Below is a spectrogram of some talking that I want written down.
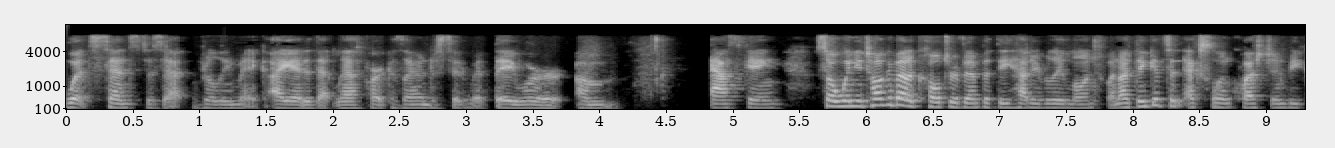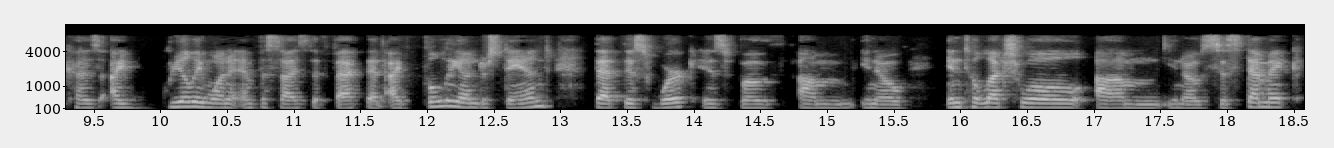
What sense does that really make? I added that last part because I understood what they were um, asking. So when you talk about a culture of empathy, how do you really launch one? I think it's an excellent question because I really want to emphasize the fact that I fully understand that this work is both, um, you know, intellectual, um, you know, systemic,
